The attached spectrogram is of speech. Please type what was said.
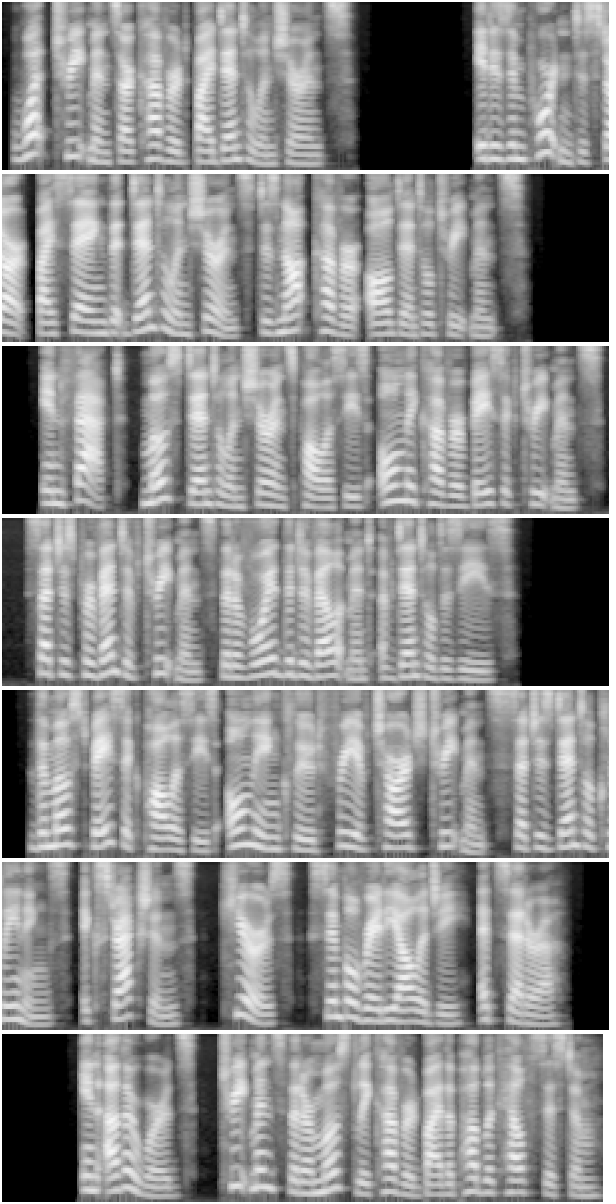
What treatments are covered by dental insurance? It is important to start by saying that dental insurance does not cover all dental treatments. In fact, most dental insurance policies only cover basic treatments, such as preventive treatments that avoid the development of dental disease. The most basic policies only include free of charge treatments such as dental cleanings, extractions, cures, simple radiology, etc. In other words, treatments that are mostly covered by the public health system.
